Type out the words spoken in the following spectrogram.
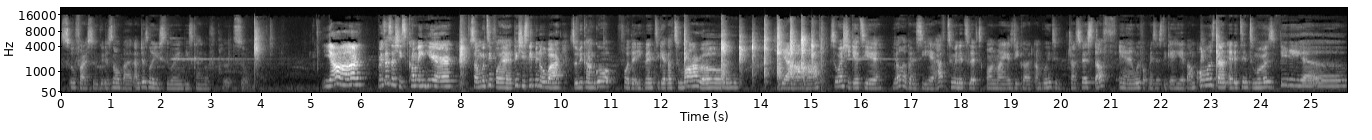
so far so good. It's not bad. I'm just not used to wearing these kind of clothes so. Yeah princess says she's coming here so i'm waiting for her. I think she's sleeping over so we can go for the event together tomorrow. Yeah. So when she gets here y'all are gonna see her. I have two minutes left on my sd card. I'm going to transfer stuff and wait for princess to get here but i'm almost done editing tomorrow's video.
